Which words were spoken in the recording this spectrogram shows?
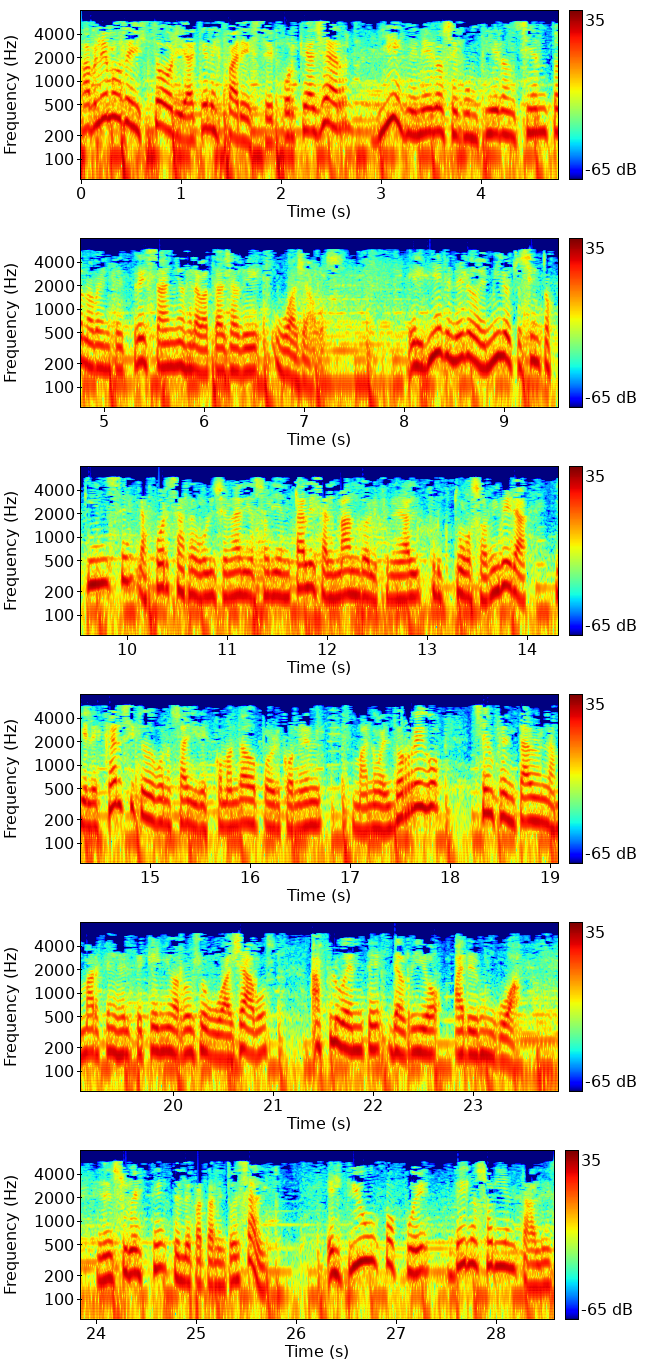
Hablemos de historia, ¿qué les parece? Porque ayer, 10 de enero, se cumplieron 193 años de la batalla de Guayabos. El 10 de enero de 1815, las fuerzas revolucionarias orientales al mando del general Fructuoso Rivera y el ejército de Buenos Aires, comandado por el coronel Manuel Dorrego, se enfrentaron en las márgenes del pequeño arroyo Guayabos, afluente del río Arerunguá, en el sureste del departamento de Salto. El triunfo fue de los orientales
